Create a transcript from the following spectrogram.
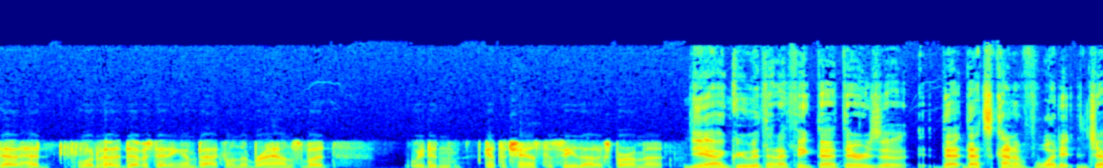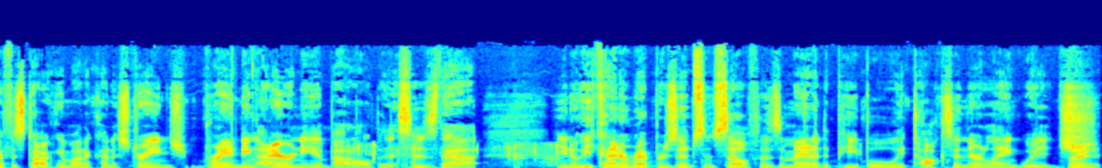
dev, had would have had a devastating impact on the brands. But we didn't get the chance to see that experiment. Yeah, I agree with that. I think that there is a that that's kind of what it, Jeff is talking about. A kind of strange branding irony about all this is that you know he kind of represents himself as a man of the people. He talks in their language, right.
